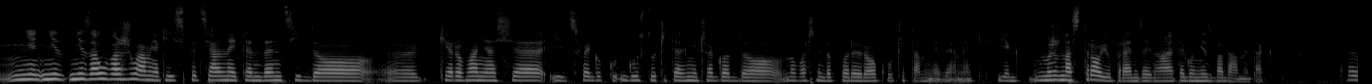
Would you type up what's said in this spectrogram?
Nie, nie, nie zauważyłam jakiejś specjalnej tendencji do e, kierowania się i swojego gu- gustu czytelniczego do, no właśnie do pory roku, czy tam, nie wiem, jakich, jak, może nastroju prędzej, no ale tego nie zbadamy, tak? E,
